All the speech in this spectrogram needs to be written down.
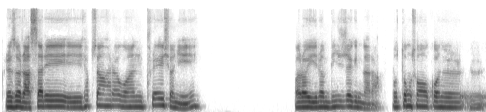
그래서 라살이 협상하라고 한 프레이션이 바로 이런 민주적인 나라, 보통선거권을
